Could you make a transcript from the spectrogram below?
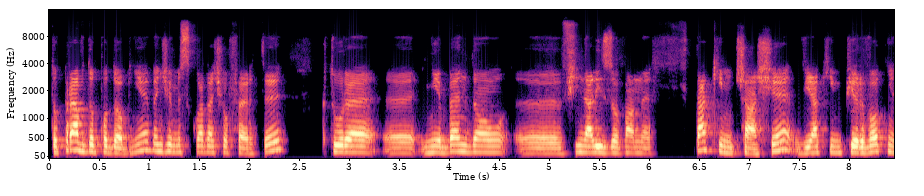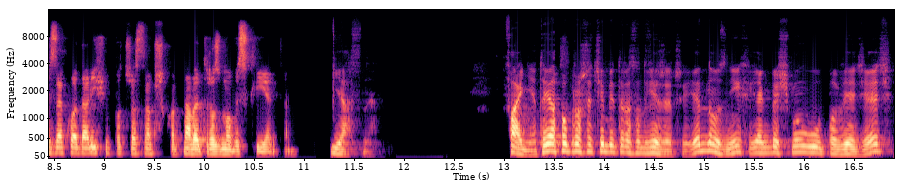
to prawdopodobnie będziemy składać oferty, które e, nie będą e, finalizowane w takim czasie, w jakim pierwotnie zakładaliśmy podczas na przykład nawet rozmowy z klientem. Jasne. Fajnie. To ja poproszę Ciebie teraz o dwie rzeczy. Jedną z nich, jakbyś mógł powiedzieć,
